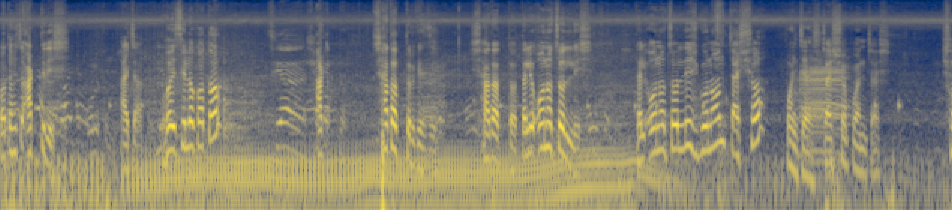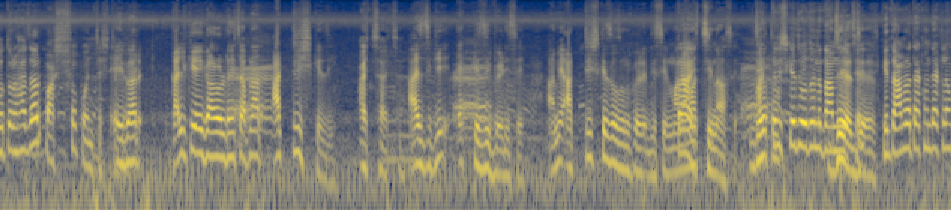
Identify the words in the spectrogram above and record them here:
কত হচ্ছে আটত্রিশ। আচ্ছা হয়েছিল কত? সাতাত্তর কেজি। সাতাত্তর তাহলে উনচল্লিশ। তাহলে উনচল্লিশ গুণন চারশো পঞ্চাশ। চারশো পঞ্চাশ। সতেরো হাজার পাঁচশো পঞ্চাশ এইবার কালকে এই গাড়লটা হয়েছে আপনার আটত্রিশ কেজি। আচ্ছা আচ্ছা। আজকে এক কেজি বেড়েছে। আমি আটত্রিশ কেজি ওজন করে দিছি মানে আমার চিনা আছে। যেহেতু কেজি ওজনের দাম কিন্তু আমরা তো এখন দেখলাম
